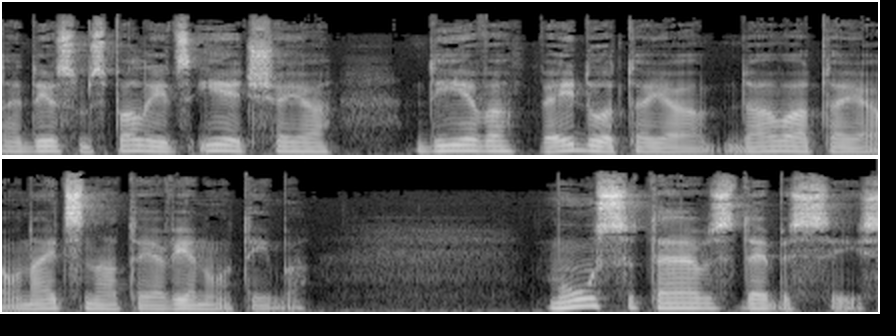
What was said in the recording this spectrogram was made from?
lai Dievs mums palīdz iet šajā Dieva veidotajā, dāvātajā un aicinātajā vienotībā. Mūsu Tēvs debesīs,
